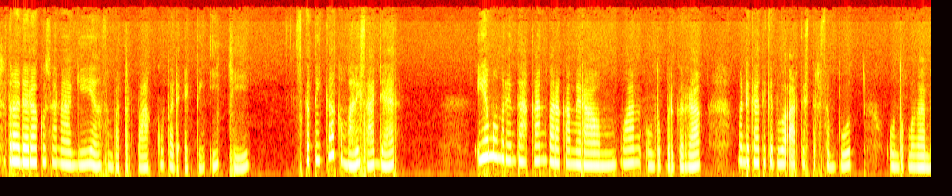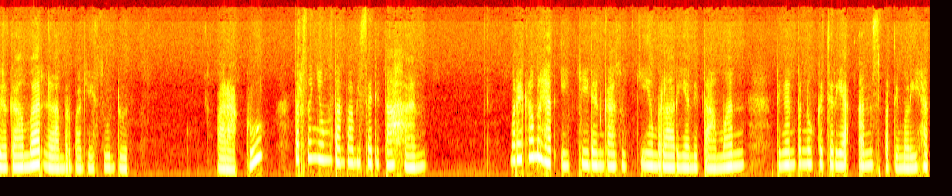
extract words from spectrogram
Sutradara Kusanagi yang sempat terpaku pada akting Ichi, seketika kembali sadar. Ia memerintahkan para kamerawan untuk bergerak mendekati kedua artis tersebut untuk mengambil gambar dalam berbagai sudut. Para kru tersenyum tanpa bisa ditahan. Mereka melihat Ichi dan Kazuki yang berlarian di taman dengan penuh keceriaan seperti melihat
